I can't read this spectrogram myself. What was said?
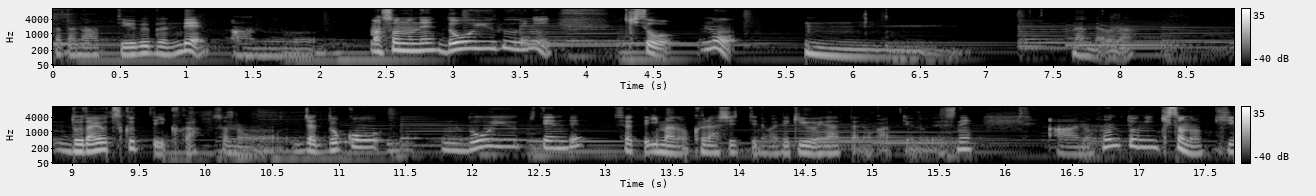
方だなっていう部分で、あの、まあ、そのね、どういうふうに基礎の、うーん、なんだろうな、土台を作っていくか、その、じゃあどこ、どういう起点で、そうやって今の暮らしっていうのができるようになったのかっていうのですね、あの、本当に基礎の基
